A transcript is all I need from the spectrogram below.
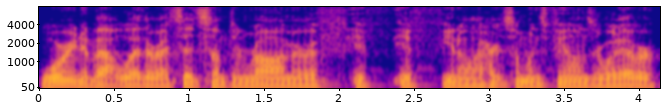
Worrying about whether I said something wrong or if if if you know I hurt someone's feelings or whatever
